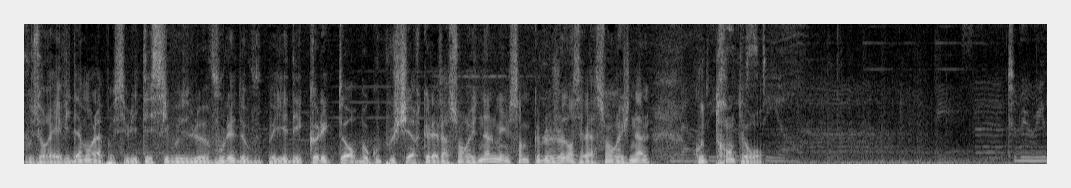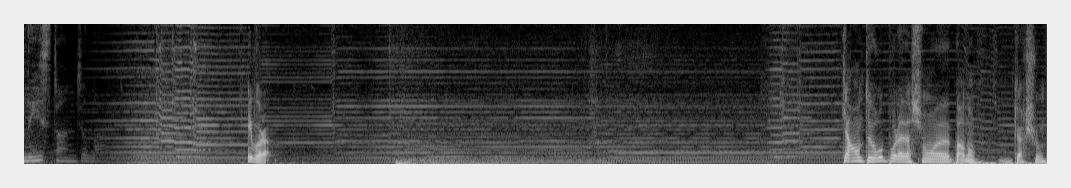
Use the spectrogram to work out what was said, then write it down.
Vous aurez évidemment la possibilité, si vous le voulez, de vous payer des collectors beaucoup plus chers que la version originale, mais il me semble que le jeu dans sa version originale coûte 30 euros. Et voilà. « 40 euros pour la version, euh, pardon, Karchou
